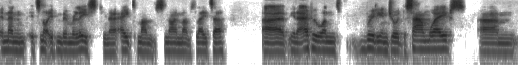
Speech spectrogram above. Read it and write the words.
and then it's not even been released. You know, eight months, nine months later, uh, you know, everyone's really enjoyed the sound waves. Um,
